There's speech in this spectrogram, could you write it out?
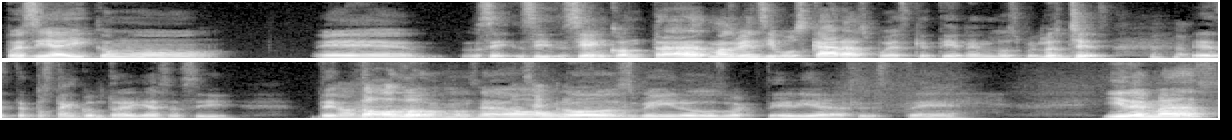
pues sí, hay como, eh, si, si, si encontraras, más bien si buscaras, pues, que tienen los peluches, este, pues te encontrarías así de todo, o sea, o sea, hongos, como- virus, bacterias, este, y demás,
